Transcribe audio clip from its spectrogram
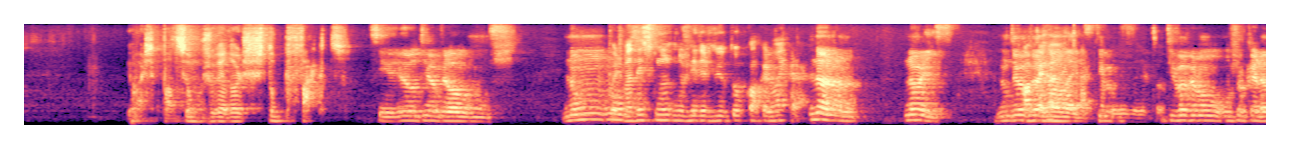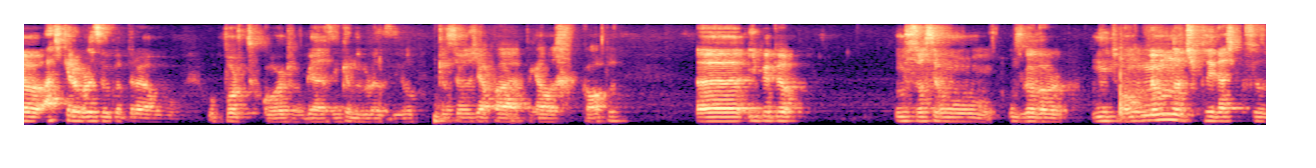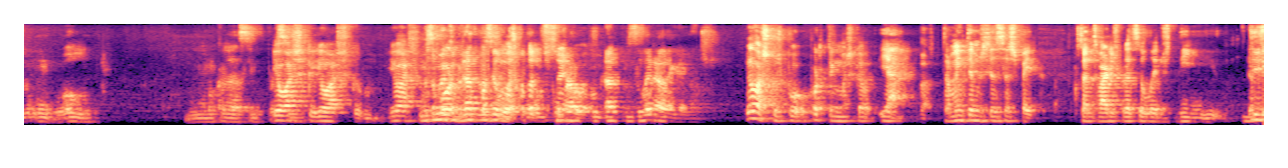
eu acho que pode ser um jogador estupefacto. Sim, eu tive a ver alguns. Não, Pois, não, mas isso no- nos vídeos do YouTube qualquer um é craque. não, não, não. Não é isso. Não tive a ver é highlights. craque. Tive, a ver um, um jogo que era. Acho que era o Brasil contra o, o Porto Cor, o gajo assim, do Brasil. Que eles foram já para pegar a Recopa. Ah, e o Pepe mostrou ser um, um jogador muito bom. Mesmo na despedida, acho que fez um golo. Uma coisa assim. Eu acho que, eu acho que, eu acho Mas também o Campeonato Brasileiro. as O Campeonato- Brasileiro é legal. nós. Eu acho que o Porto tem umas. Yeah, também temos esse aspecto. Portanto, vários brasileiros Dizem-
